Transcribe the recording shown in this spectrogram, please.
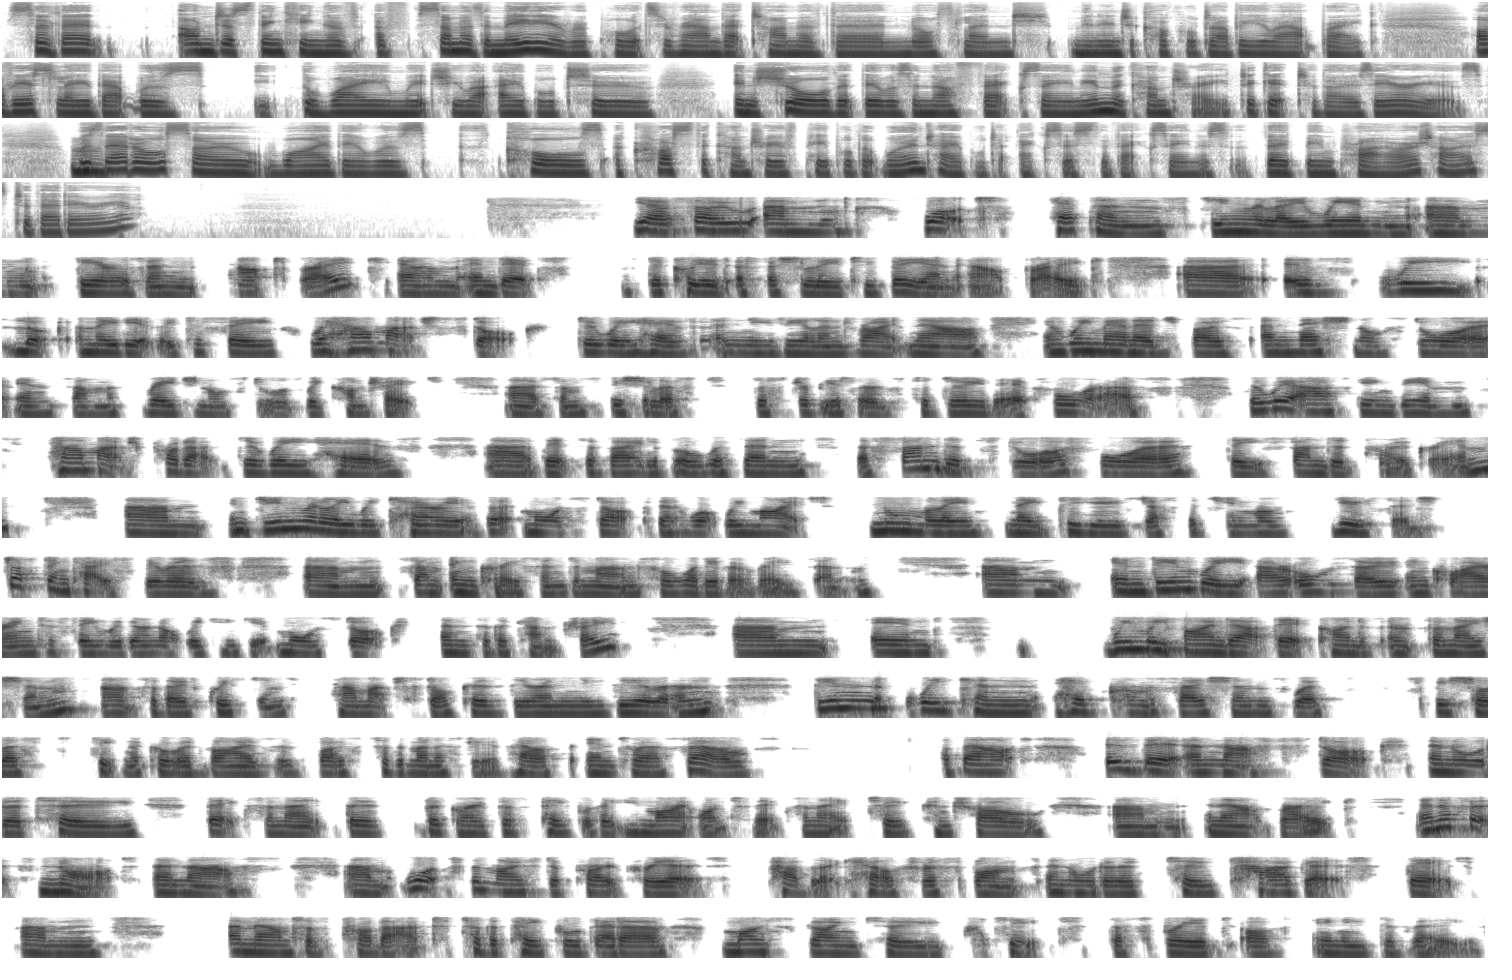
So that I'm just thinking of, of, some of the media reports around that time of the Northland meningococcal W outbreak. Obviously, that was the way in which you were able to ensure that there was enough vaccine in the country to get to those areas. Was mm. that also why there was calls across the country of people that weren't able to access the vaccine as they'd been prioritised to that area? Yeah, so um, what happens generally when um, there is an outbreak, um, and that's declared officially to be an outbreak, uh, is we look immediately to see well how much stock do we have in New Zealand right now? And we manage both a national store and some regional stores. We contract uh, some specialist distributors to do that for us. So we're asking them how much product do we have uh, that's available within the funded store for the funded program. Um, and generally, we carry a bit more stock than what we might normally need to use just for general usage, just in case there is um, some increase in demand for whatever reason. Um, and then we are also inquiring to see whether or not we can get more stock into the country. Um, and when we find out that kind of information, answer those questions, how much stock is there in New Zealand, then we can have conversations with specialist technical advisors, both to the Ministry of Health and to ourselves, about is there enough stock in order to vaccinate the, the group of people that you might want to vaccinate to control um, an outbreak? And if it's not enough, um, what's the most appropriate public health response in order to target that um, amount of product to the people that are most going to protect the spread of any disease.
